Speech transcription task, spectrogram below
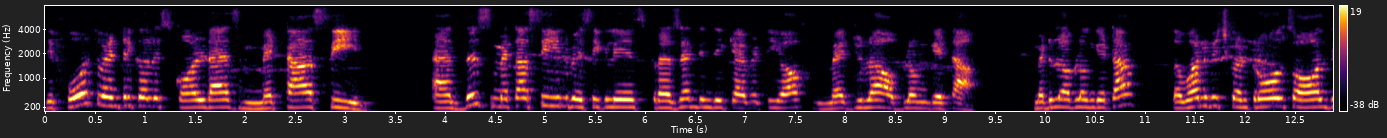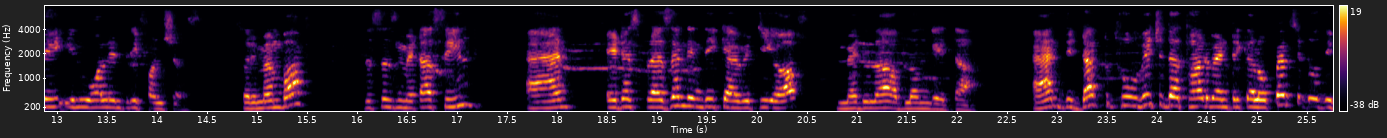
The fourth ventricle is called as metacele. And this metacele basically is present in the cavity of medulla oblongata. Medulla oblongata, the one which controls all the involuntary functions. So remember, this is metacele and it is present in the cavity of medulla oblongata and the duct through which the third ventricle opens into the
